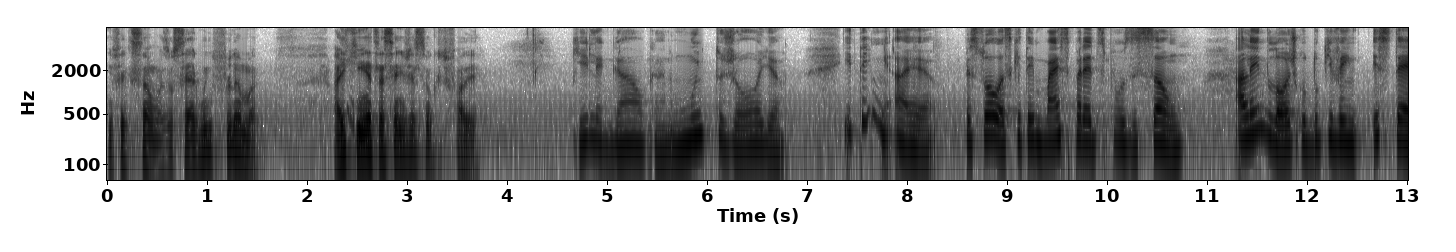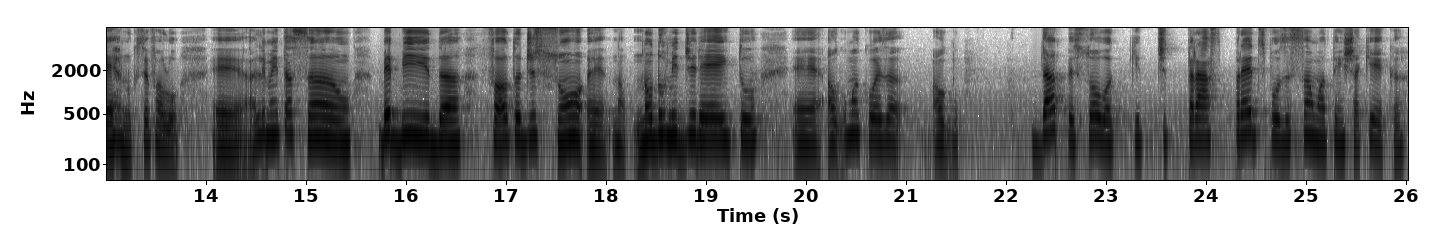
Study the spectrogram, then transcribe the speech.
infecção, mas o cérebro inflama. Aí que entra essa injeção que eu te falei. Que legal, cara. Muito joia. E tem é, pessoas que têm mais predisposição, além, lógico, do que vem externo, que você falou, é, alimentação, bebida, falta de sono, é, não, não dormir direito, é, alguma coisa da pessoa que te traz predisposição a ter enxaqueca?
